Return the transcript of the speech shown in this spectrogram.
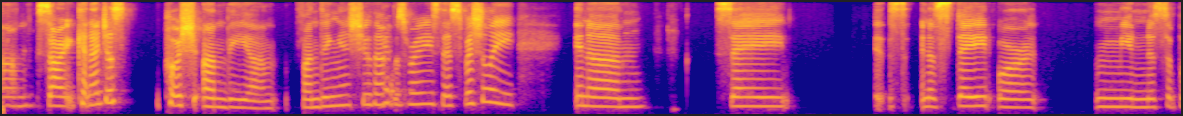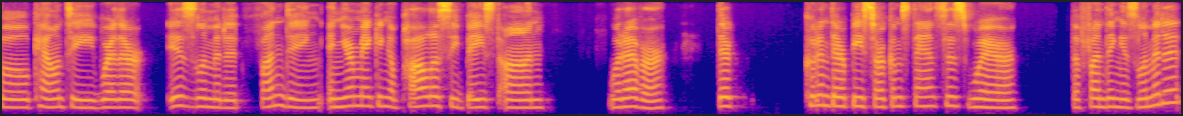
Um, sorry, can I just push on the um, funding issue that Yeah. was raised, especially in a, say, it's in a state or municipal county where there is limited funding and you're making a policy based on whatever, there, couldn't there be circumstances where the funding is limited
